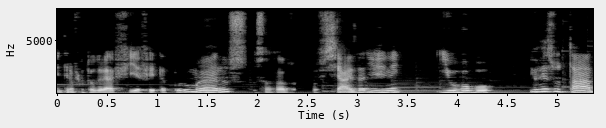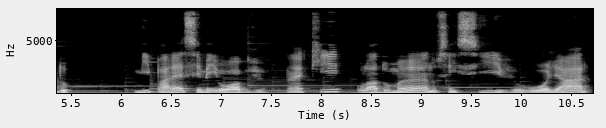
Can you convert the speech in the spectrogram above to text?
entre a fotografia feita por humanos, os fotógrafos oficiais da Disney, e o robô. E o resultado me parece meio óbvio, né? Que o lado humano, sensível, o olhar,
